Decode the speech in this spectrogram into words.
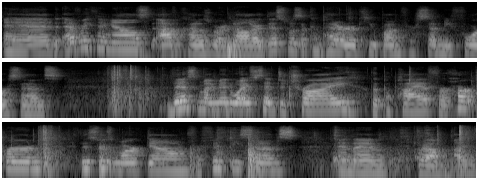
And everything else, the avocados were a dollar. This was a competitor coupon for 74 cents. This, my midwife said to try the papaya for heartburn. This was marked down for 50 cents. And then, well, I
